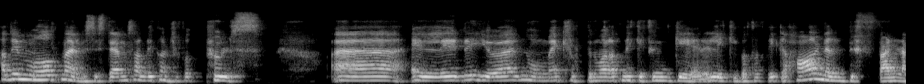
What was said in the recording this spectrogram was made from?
Hadde vi målt nervesystemet, så hadde vi kanskje fått puls. Eh, eller det gjør noe med kroppen vår at den ikke fungerer like godt, at vi ikke har den bufferen.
